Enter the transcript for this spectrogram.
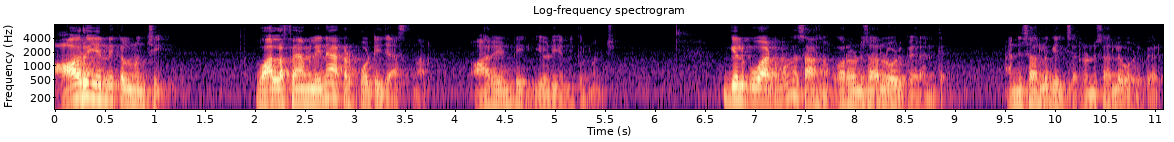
ఆరు ఎన్నికల నుంచి వాళ్ళ ఫ్యామిలీనే అక్కడ పోటీ చేస్తున్నారు. ఆరేంటి ఏడు ఎన్నికల నుంచి. గెలుపు ఓటములను సాహసం. ఓ రెండు సార్లు ఓడిపోయారు అంతే. అన్నిసార్లు గెలిచారు. రెండుసార్లు ఓడిపోయారు.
